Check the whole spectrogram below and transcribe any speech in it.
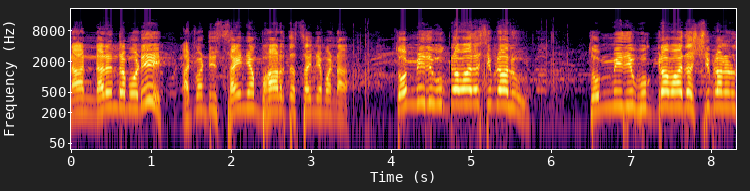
నా నరేంద్ర మోడీ అటువంటి సైన్యం భారత సైన్యం అన్న. తొమ్మిది ఉగ్రవాద శిబిరాలు తొమ్మిది ఉగ్రవాద శిబిరాలను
